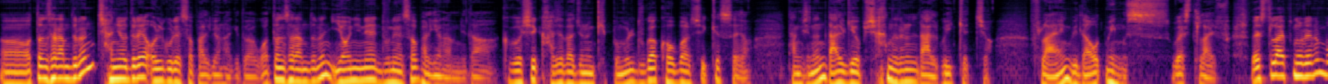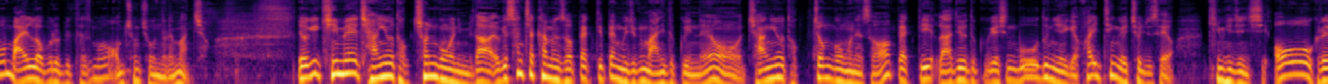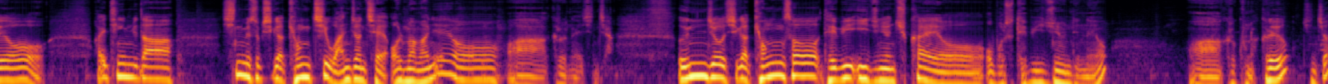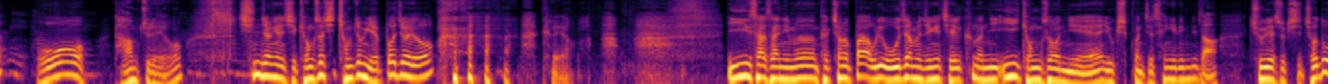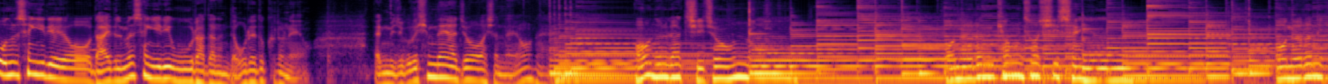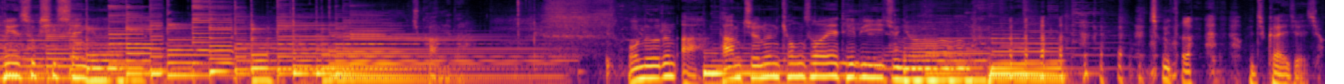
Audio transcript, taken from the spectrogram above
어, 어떤 사람들은 자녀들의 얼굴에서 발견하기도 하고, 어떤 사람들은 연인의 눈에서 발견합니다. 그것이 가져다 주는 기쁨을 누가 거부할 수 있겠어요? 당신은 날개 없이 하늘을 날고 있겠죠. Flying Without Wings, Westlife. Westlife 노래는 뭐 My Love를 비롯해서 뭐 엄청 좋은 노래 많죠. 여기 김해 장유 덕천 공원입니다. 여기 산책하면서 백디 백뮤직을 많이 듣고 있네요. 장유 덕천 공원에서 백디 라디오 듣고 계신 모든 이에게 화이팅 외쳐주세요. 김희진 씨. 오, 그래요. 화이팅입니다. 신미숙 씨가 경치 완전체 얼마만이에요? 와, 그러네, 진짜. 은조 씨가 경서 데뷔 2주년 축하해요. 오, 벌써 데뷔 2주년 됐네요? 와, 그렇구나. 그래요? 진짜? 오, 다음 주래요. 신정현 씨, 경서 씨 점점 예뻐져요. 그래요. 이사사님은 백천 오빠 우리 오자매 중에 제일 큰 언니 이경수 언니의 60번째 생일입니다. 주혜숙 씨 저도 오늘 생일이에요. 나이 들면 생일이 우울하다는데 올해도 그러네요. 백뮤직으로 힘내야죠 하셨네요. 네. 오늘같이 좋은 날 오늘은 경서 씨 생일 오늘은 혜숙 씨 생일 오늘은 아 다음 주는 경서의 데뷔 주년. 좀 이따가 축하해 줘야죠.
